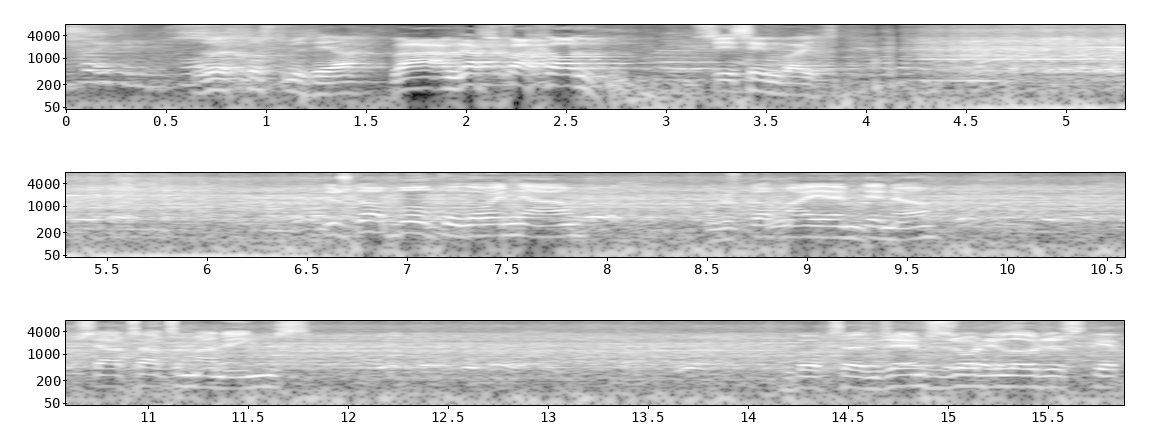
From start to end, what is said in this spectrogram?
There's customers here. Right, I'm going to crack on. See you soon, boys. Just got Bulkle going now. I've just got my um, dinner. Shout out to Mannings. But um, James has already loaded a skip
